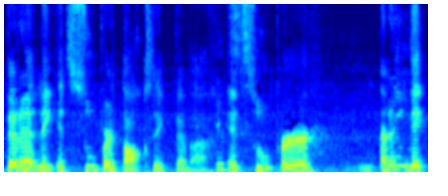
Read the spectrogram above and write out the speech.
Pero, like, it's super toxic, diba? It's- It's, super, ano yung, like,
